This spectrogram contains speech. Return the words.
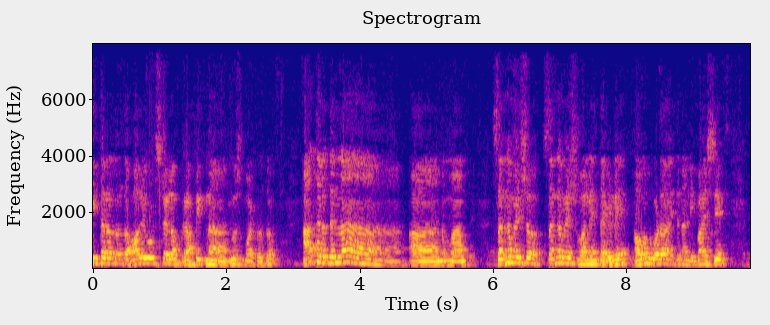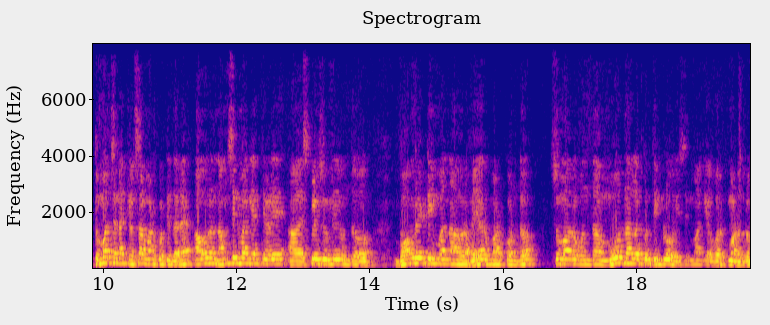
ಈ ತರದೊಂದು ಹಾಲಿವುಡ್ ಸ್ಟೈಲ್ ಆಫ್ ಗ್ರಾಫಿಕ್ನ ಯೂಸ್ ಮಾಡಿರೋದು. ಆ ತರದನ್ನ ನಮ್ಮ ಸಂಗಮೇಶ್ ಸಂಗಮೇಶ್ ವಾಲೆ ಅಂತ ಹೇಳಿ, ಅವರು ಕೂಡ ಇದನ್ನ ನಿಭಾಯಿಸಿ ತುಂಬಾ ಚೆನ್ನಾಗಿ ಕೆಲಸ ಮಾಡಿಕೊಟ್ಟಿದ್ದಾರೆ. ಅವರು ನಮ್ಮ ಸಿನಿಮಾಗೆ ಅಂತ ಹೇಳಿ ಎಕ್ಸ್ಕ್ಲೂಸಿವ್ಲಿ ಒಂದು ಬಾಂಬೆ ಟೀಮ್ ಅನ್ನ ಅವರು ಹೈಯರ್ ಮಾಡ್ಕೊಂಡು ಸುಮಾರು ಒಂದ ಮೂರ್ ನಾಲ್ಕು ತಿಂಗಳು ಈ ಸಿನಿಮಾಗೆ ವರ್ಕ್ ಮಾಡಿದ್ರು.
